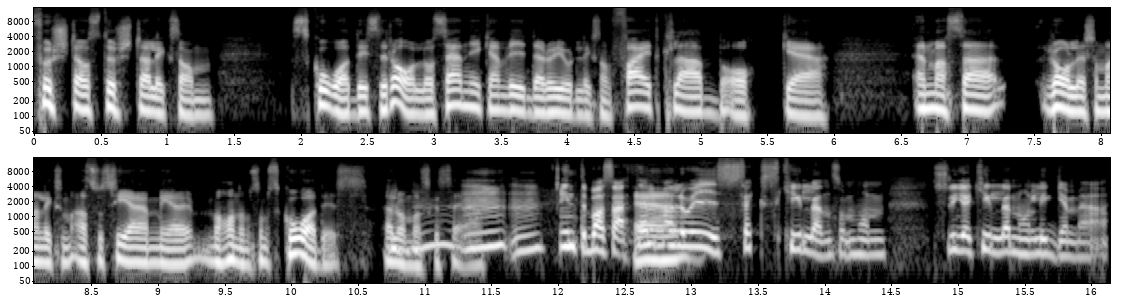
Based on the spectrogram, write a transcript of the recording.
första och största liksom skådisroll och sen gick han vidare och gjorde liksom Fight Club och eh, en massa roller som man liksom associerar mer med honom som skådis. Eller vad man ska säga. Mm, mm. Inte bara såhär, Thelma Eh. Louise, sexkillen som hon, snygga killen hon ligger med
